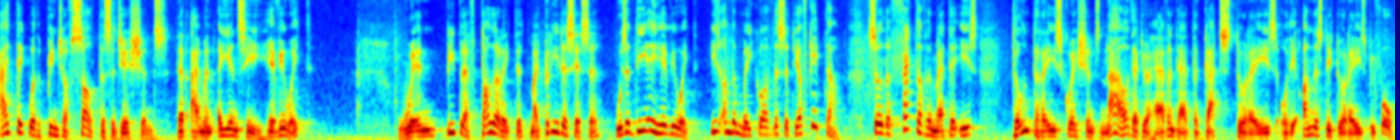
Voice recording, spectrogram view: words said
I take with a pinch of salt the suggestions that I'm an ANC heavyweight when people have tolerated my predecessor, who's a DA heavyweight. He's on the maker of the city of Cape Town. So the fact of the matter is, don't raise questions now that you haven't had the guts to raise or the honesty to raise before.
